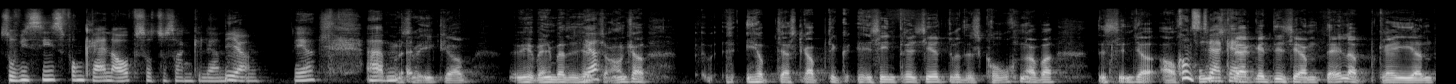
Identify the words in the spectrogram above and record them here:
so wie Sie es von klein auf sozusagen gelernt ja. haben. Ja. Ähm, also ich glaube, wenn ich mir das ja. jetzt anschaue, ich habe zuerst geglaubt, es interessiert nur das Kochen, aber das sind ja auch Kunstwerke. Kunstwerke, die sie am Teller kreieren.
